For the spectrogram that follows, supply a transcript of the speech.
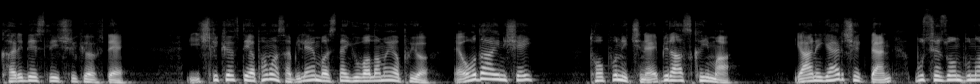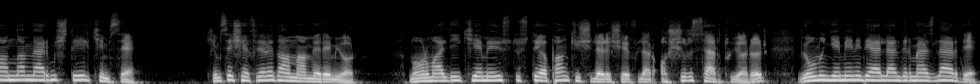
Karidesli içli köfte. İçli köfte yapamasa bile en basitinden yuvalama yapıyor. E o da aynı şey. Topun içine biraz kıyma. Yani gerçekten bu sezon buna anlam vermiş değil kimse. Kimse şeflere de anlam veremiyor. Normalde iki yemeği üst üste yapan kişilere şefler aşırı sert uyarır ve onun yemeğini değerlendirmezlerdi.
